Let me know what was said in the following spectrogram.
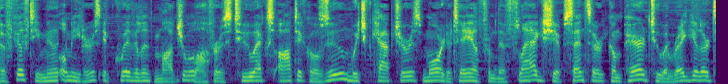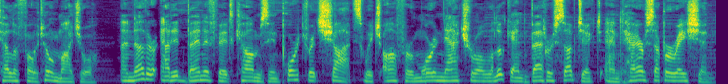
The 50mm equivalent module offers 2x optical zoom which captures more detail from the flagship sensor compared to a regular telephoto module. Another added benefit comes in portrait shots which offer more natural look and better subject and hair separation.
